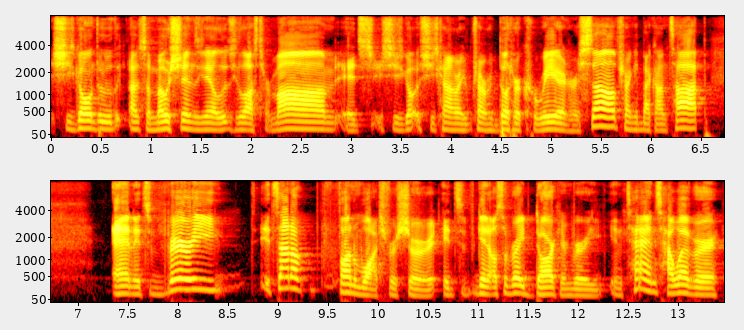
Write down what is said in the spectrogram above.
she's going through uh, some emotions. You know, she lost her mom. It's she's go, she's kind of trying to rebuild her career and herself, trying to get back on top. And it's very, it's not a fun watch for sure. It's again also very dark and very intense. However,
